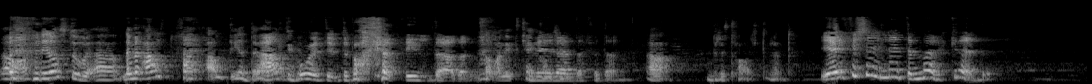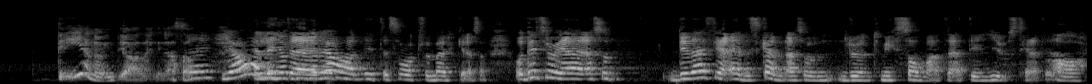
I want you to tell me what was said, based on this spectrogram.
Ja, det är de stora. Ja. Nej men allt, fan, allt är död. Allt går ju typ tillbaka till döden. Som man inte kan Vi är rädda för döden. Ja, brutalt rädd. Jag är i och för sig lite mörkrädd. Det är nog inte jag längre alltså. Nej, jag, Eller jag lite, jag, vara- har lite svårt för mörker alltså. Och det tror jag är, alltså, det är därför jag älskar alltså, runt midsommar att att det är ljust hela tiden. Ja.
